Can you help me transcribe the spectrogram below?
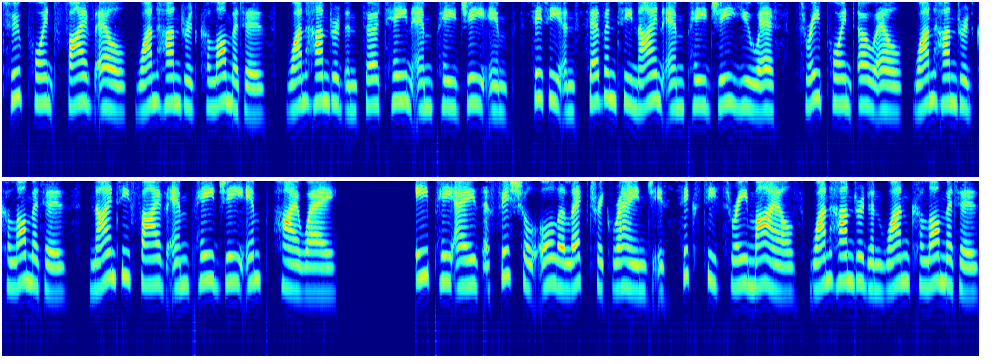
2.5 L, 100 kilometers, 113 mpg imp city and 79 mpg US 3.0 L 100 km 95 mpg imp highway EPA's official all-electric range is 63 miles 101 kilometers,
